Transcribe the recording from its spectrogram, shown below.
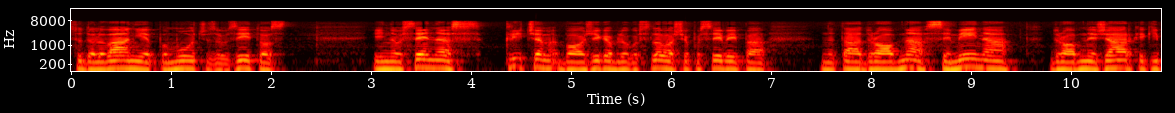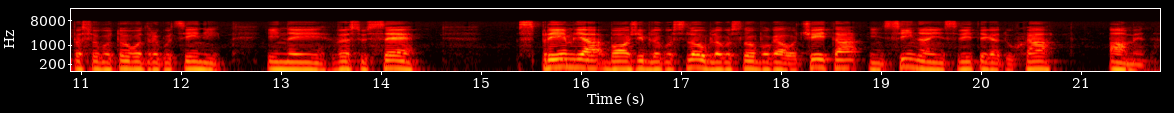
sodelovanje, pomoč, zauzetost in na vse nas kličem Božjega blagoslova, še posebej pa na ta drobna semena, drobne žarke, ki pa so gotovo dragoceni in naj vas vse spremlja Božji blagoslov, blagoslov Boga Očeta in Sina in Svetega Duha. Amen.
